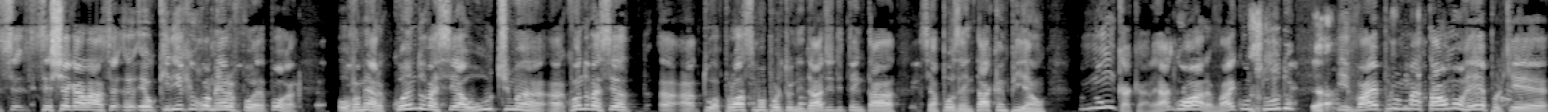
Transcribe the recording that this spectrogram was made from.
você é, chega lá, cê, eu queria que o Romero fosse. Porra, ô Romero, quando vai ser a última. A, quando vai ser a, a, a, tua próxima oportunidade de tentar se aposentar campeão? Nunca, cara. É agora. Vai com tudo. É. e vai pro matar ou morrer, porque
